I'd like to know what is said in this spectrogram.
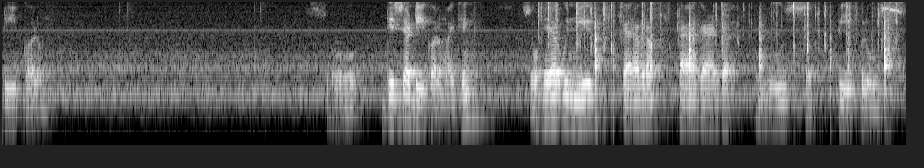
D column. So this is a D column I think. So here we need paragraph tag and use P close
